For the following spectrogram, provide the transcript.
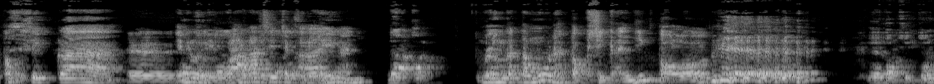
toksik lah. Eh, ini lebih parah sih cek Aing anjing belum ketemu udah toksik anjing tolol. Ya toksiknya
